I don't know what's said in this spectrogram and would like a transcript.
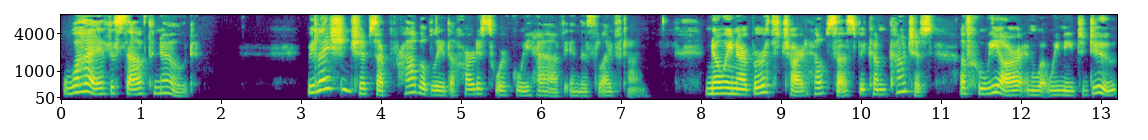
Why the South Node? Relationships are probably the hardest work we have in this lifetime. Knowing our birth chart helps us become conscious of who we are and what we need to do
